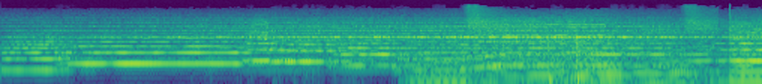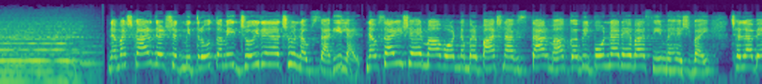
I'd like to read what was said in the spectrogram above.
Música નમસ્કાર દર્શક મિત્રો, તમે જોઈ રહ્યા છો નવસારી લાઈવ નવસારી શહેરમાં વોર્ડ નંબર પાંચના વિસ્તારમાં કબીલપોરના રહેવાસી મહેશભાઈ. છેલ્લા બે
